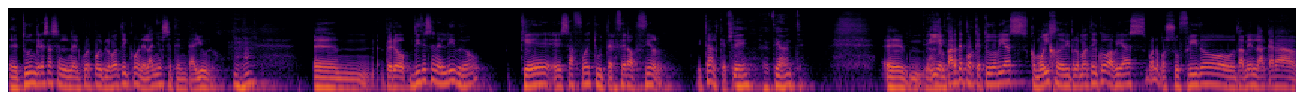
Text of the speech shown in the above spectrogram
eh, tú ingresas en el cuerpo diplomático en el año 71. Em, pero dices en el libro que esa fue tu tercera opción y tal. Que sí, efectivamente. Eh, y en parte porque tú habías, como hijo de diplomático, habías bueno, pues sufrido también la cara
